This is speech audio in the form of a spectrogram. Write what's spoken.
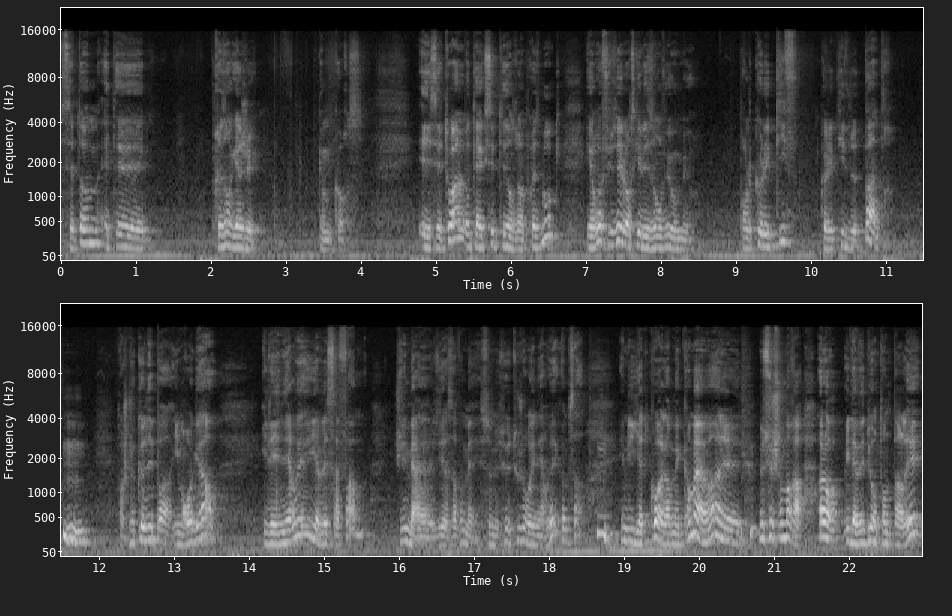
cet homme était très engagé. comme Corse. Et ces toiles ont été acceptées dans un pressbook et refusées lorsqu'ils les ont vues au mur. Par le collectif, collectif de peintres. Mhm. Alors je ne le connais pas. Il me regarde, il est énervé, il y avait sa femme. Je lui dis, mais, euh, je dis à sa femme, mais ce monsieur est toujours énervé comme ça. Il me dit, il y a de quoi là, mais quand même, hein, monsieur Chamara. Alors, il avait dû entendre parler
